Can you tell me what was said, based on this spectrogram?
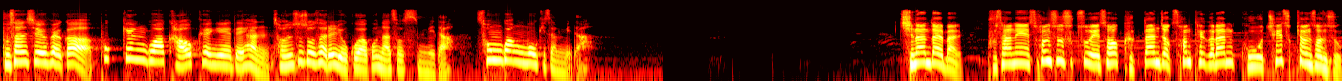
부산시의회가 폭행과 가혹행위에 대한 전수조사를 요구하고 나섰습니다. 송광모 기자입니다. 지난달 말 부산의 선수 숙소에서 극단적 선택을 한 고 최숙현 선수.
